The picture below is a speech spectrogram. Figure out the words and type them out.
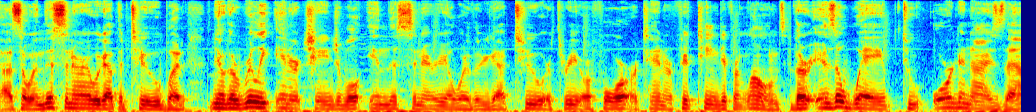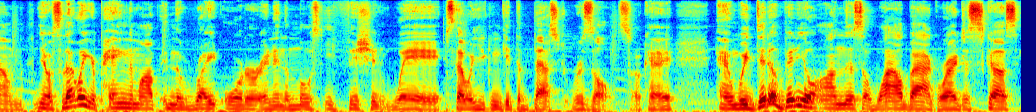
Uh, so in this scenario, we got the two, but you know they're really interchangeable in this scenario, whether you got two or three or four or ten or fifteen different loans. There is a way to organize them, you know, so that way you're paying them off in the right order and in the most efficient way, so that way you can get the best results. Okay, and we did a video on this a while back where I discussed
